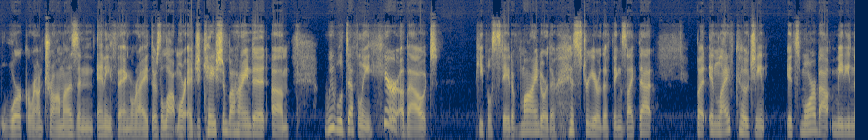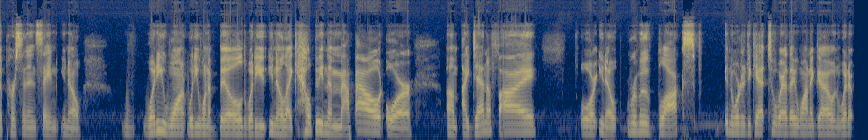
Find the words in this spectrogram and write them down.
work around traumas and anything right? There's a lot more education behind it. Um, we will definitely hear about people's state of mind or their history or the things like that. But in life coaching it's more about meeting the person and saying you know what do you want? What do you want to build? What do you you know like helping them map out or um, identify or you know remove blocks in order to get to where they want to go and what,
